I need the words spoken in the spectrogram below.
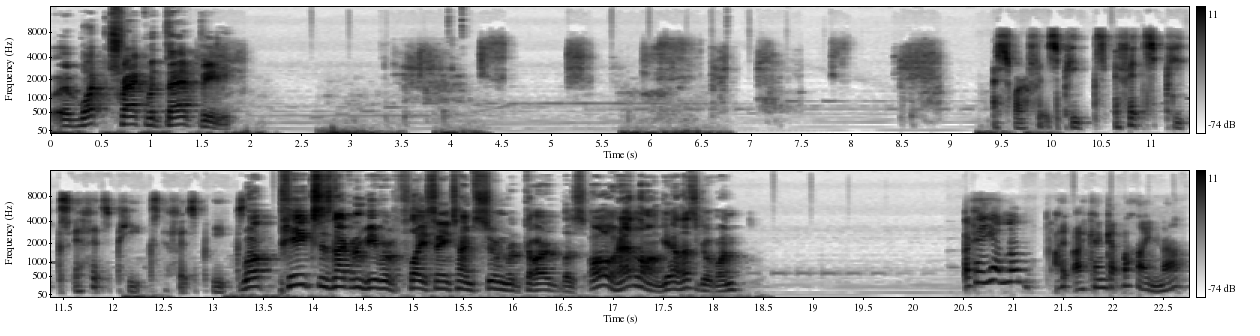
Uh, what track would that be? I swear, if it's peaks, if it's peaks, if it's peaks, if it's peaks. Well, Peaks is not going to be replaced anytime soon, regardless. Oh, Headlong. Yeah, that's a good one. Okay, yeah, no, I, I can get behind that.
